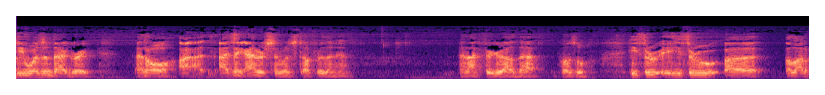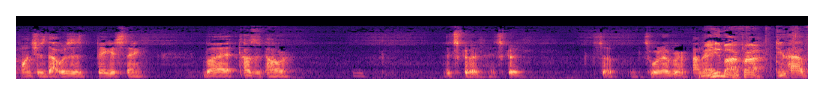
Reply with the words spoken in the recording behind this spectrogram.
he wasn't that great at all. I I I think Anderson was tougher than him, and I figured out that puzzle. He threw he threw uh, a lot of punches. That was his biggest thing, but How's his power? it's good. It's good. So it's whatever. I man, mean, he's about to cry. Do you have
